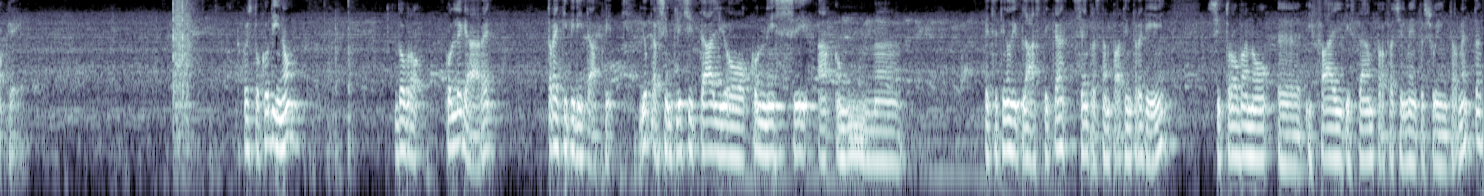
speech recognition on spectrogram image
ok. A questo codino dovrò collegare tre tipi di tappi. Io per semplicità li ho connessi a un eh, pezzettino di plastica sempre stampato in 3D si trovano eh, i file di stampa facilmente su internet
